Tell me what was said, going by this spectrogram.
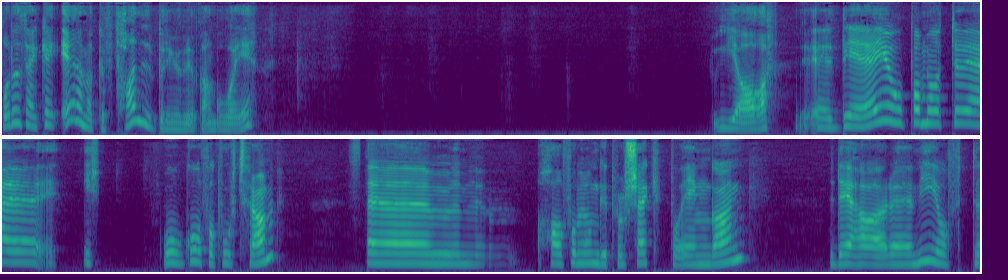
Og da tenker jeg, er det noen fallgruve du kan gå i? Ja, eh, det er jo på en måte eh, å gå for fort fram. Uh, har for mange prosjekt på en gang. Det har vi ofte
